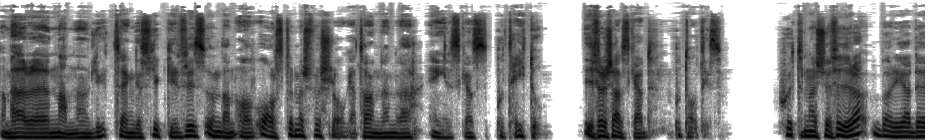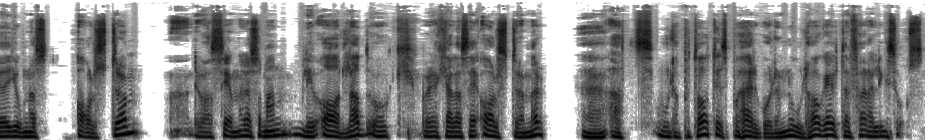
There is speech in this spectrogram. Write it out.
De här eh, namnen trängdes lyckligtvis undan av Ahlströmers förslag att använda engelskans potato i försvenskad potatis. 1724 började Jonas Ahlström, det var senare som han blev adlad och började kalla sig Alströmer, eh, att odla potatis på herrgården Nolhaga utanför Alingsås.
